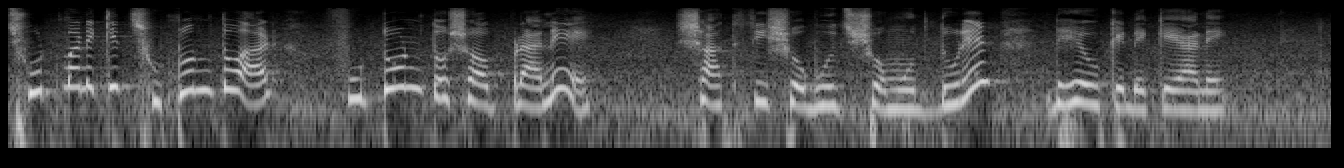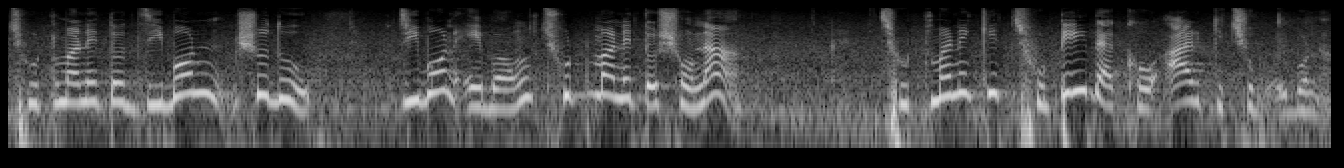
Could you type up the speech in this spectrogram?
ছুট মানে কি ছুটন্ত আর ফুটন্ত সব প্রাণে? সাতটি সবুজ সমুদ্রের ঢেউকে ডেকে আনে। ছুট মানে তো জীবন শুধু, জীবন এবং ছুট মানে তো সোনা। ছুট মানে কি ছুটেই দেখো, আর কিছু বলব না।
